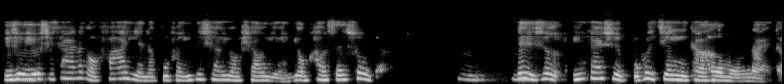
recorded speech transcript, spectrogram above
也就尤其他那种发炎的部分，一定是要用消炎、用抗生素的。嗯，所以是应该是不会建议他喝母奶的。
